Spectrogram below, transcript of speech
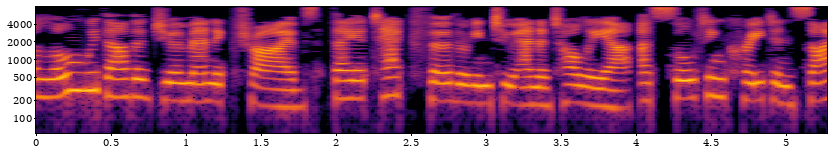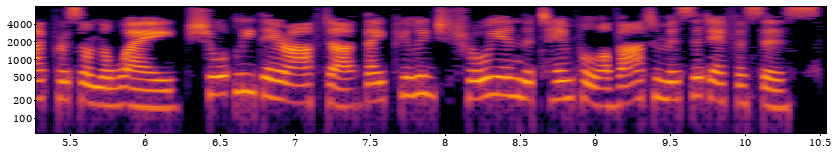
Along with other Germanic tribes, they attacked further into Anatolia, assaulting Crete and Cyprus on the way. Shortly thereafter, they pillaged Troy and the Temple of Artemis at Ephesus.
